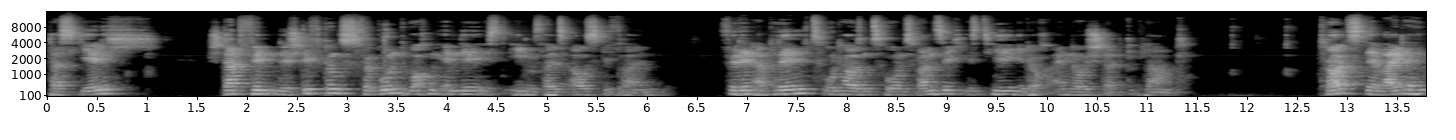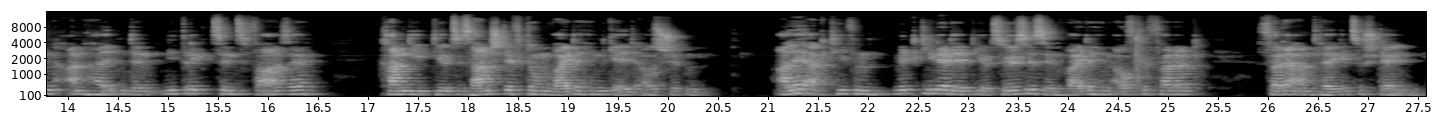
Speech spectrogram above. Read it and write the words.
Das jährlich stattfindende Stiftungsverbundwochenende ist ebenfalls ausgefallen. Für den April 2022 ist hier jedoch ein Neustart geplant. Trotz der weiterhin anhaltenden Niedrigzinsphase kann die Diözesanstiftung weiterhin Geld ausschütten alle aktiven Mitglieder der Diözese sind weiterhin aufgefordert, Förderanträge zu stellen.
